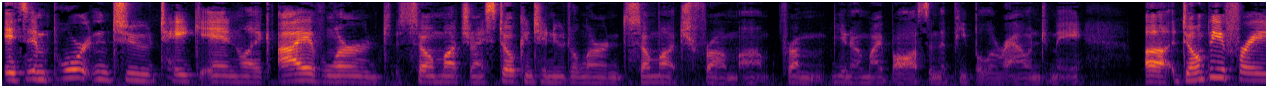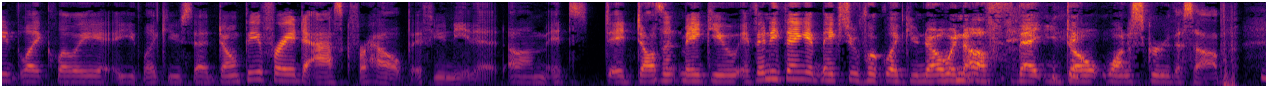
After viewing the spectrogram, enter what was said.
it's important to take in like I have learned so much and I still continue to learn so much from um, from you know my boss and the people around me. Uh, don't be afraid, like Chloe, like you said. Don't be afraid to ask for help if you need it. Um, it's it doesn't make you. If anything, it makes you look like you know enough that you don't want to screw this up.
